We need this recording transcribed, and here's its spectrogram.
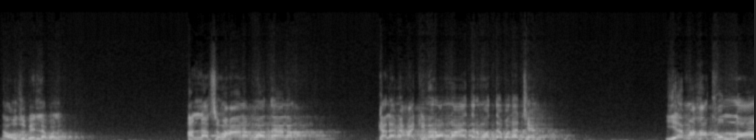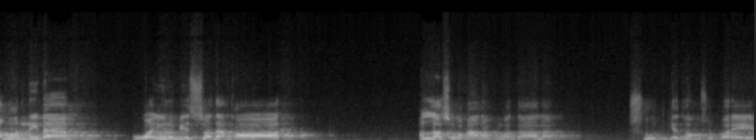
নাউজুবিল্লাহ বলেন। আল্লাহ সুবহানাহু ওয়া তাআলা কালামে হাকিমের অন্য আয়াতের মধ্যে বলেছেন আল্লাহ তাআলা সুদকে ধ্বংস করেন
